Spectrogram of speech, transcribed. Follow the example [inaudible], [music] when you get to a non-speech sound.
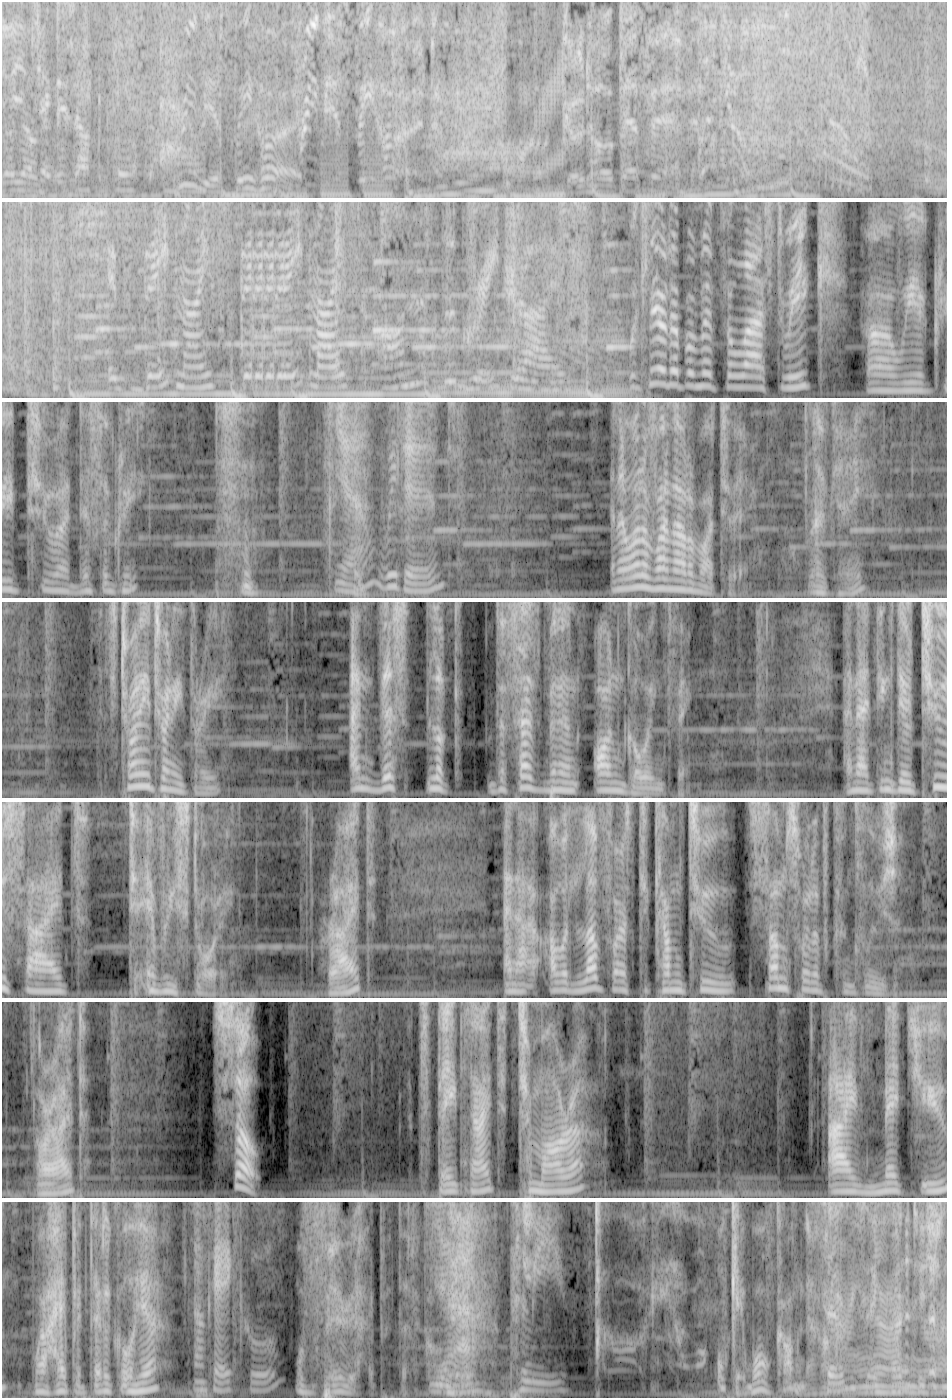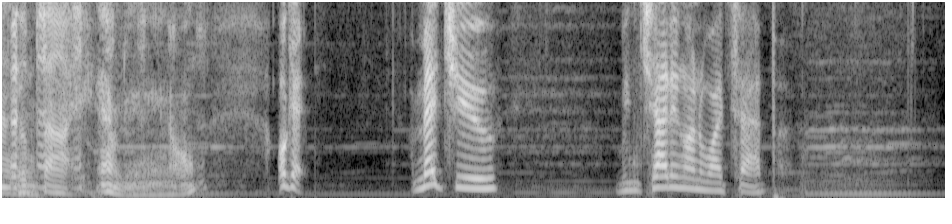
Yo, yo, check this out. This out. Previously heard. Previously heard. Good Hope FM. Let's go. It's date night. Date, date night on the Great Drive. We cleared up a myth the last week. Uh, we agreed to uh, disagree. [laughs] Yeah, we did. And I want to find out about today. Okay. It's 2023. And this, look, this has been an ongoing thing. And I think there are two sides to every story, right? And I, I would love for us to come to some sort of conclusion, all right? So, it's date night tomorrow. I've met you. We're hypothetical here. Okay, cool. We're very hypothetical. Yeah, please. [laughs] Okay, well, calm down. Terms and Yeah, conditions apply. [laughs] You know. Okay. I met you. Been chatting on WhatsApp.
